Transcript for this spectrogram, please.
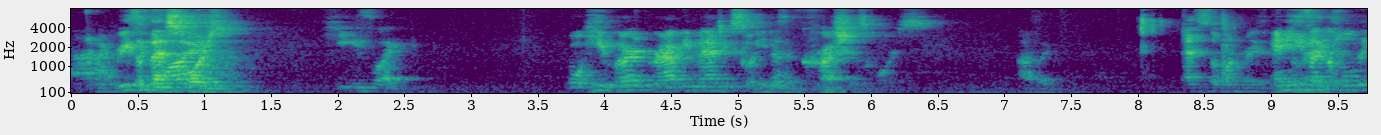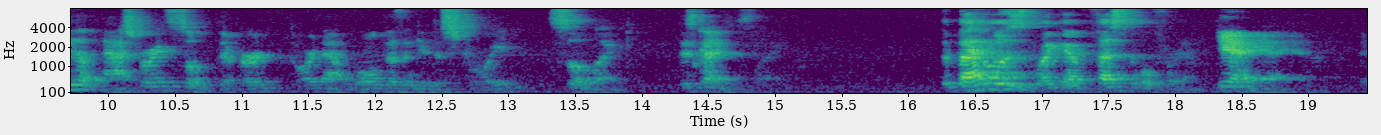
And the ah. reason best why horse. he's like, well, he learned gravity magic so he doesn't crush his horse. I was like, That's the one reason. and he's like holding up asteroids so the Earth or that world doesn't get destroyed. So like, this guy is like, the battle is like a festival for him. yeah, yeah, yeah. yeah.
